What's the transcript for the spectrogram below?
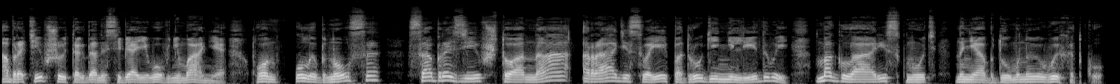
обратившую тогда на себя его внимание, он улыбнулся, сообразив, что она ради своей подруги Нелидовой могла рискнуть на необдуманную выходку.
